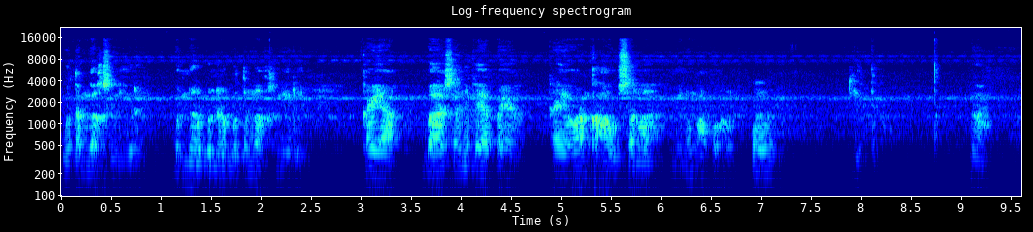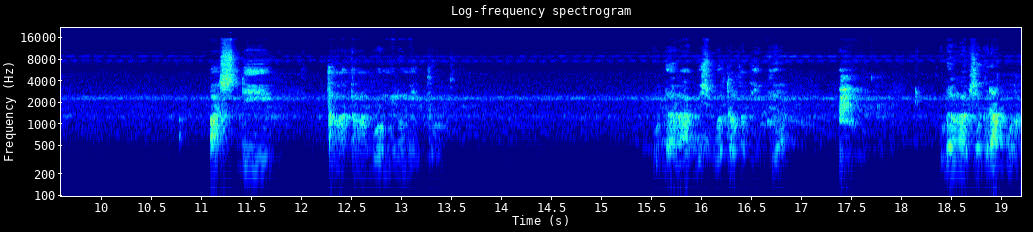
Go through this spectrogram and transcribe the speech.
gue tenggak sendiri. Bener-bener gue tenggak sendiri. Kayak bahasanya kayak apa ya? Kayak orang kehausan lah minum alkohol. Hmm, gitu. Nah pas di tengah-tengah gue minum itu udah habis botol ketiga udah nggak bisa gerak gue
